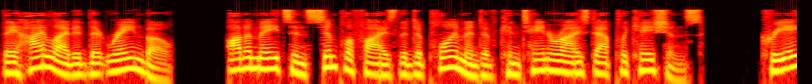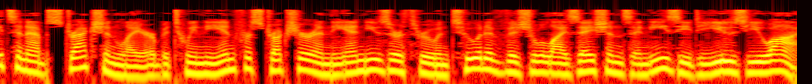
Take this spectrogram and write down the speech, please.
they highlighted that Rainbow automates and simplifies the deployment of containerized applications creates an abstraction layer between the infrastructure and the end user through intuitive visualizations and easy to use UI,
